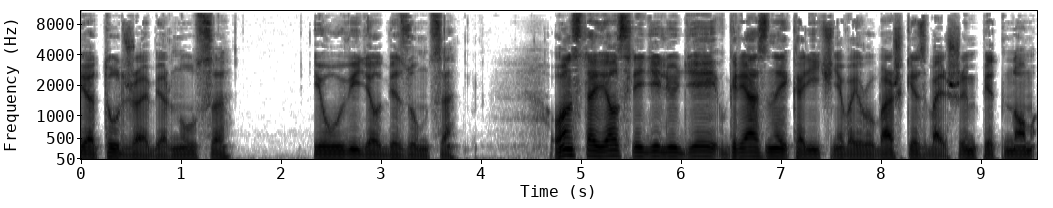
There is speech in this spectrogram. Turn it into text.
Я тут же обернулся и увидел безумца. Он стоял среди людей в грязной коричневой рубашке с большим пятном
